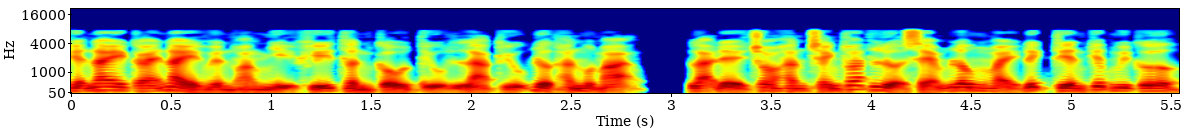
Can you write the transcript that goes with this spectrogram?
hiện nay cái này huyền hoàng nhị khí thần cầu tựu là cứu được hắn một mạng, lại để cho hắn tránh thoát lửa xém lông mày đích thiên kiếp nguy cơ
